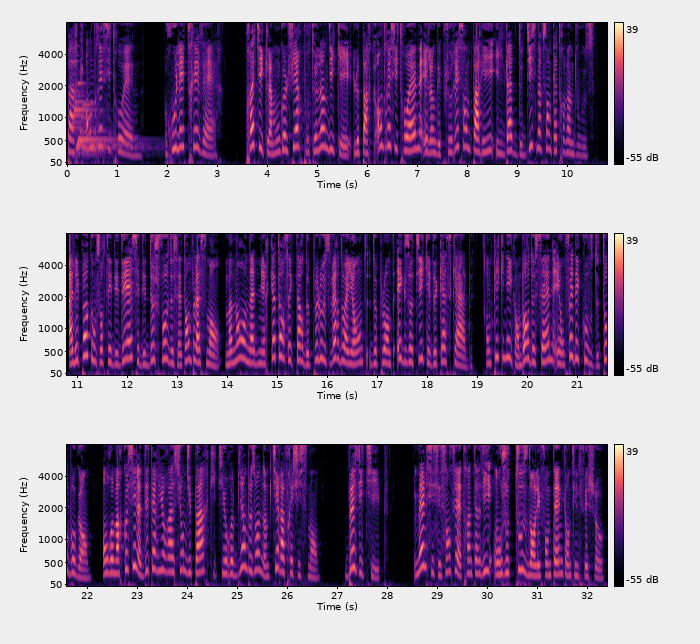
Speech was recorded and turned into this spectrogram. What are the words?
Parc André Citroën. Rouler très vert. Pratique la montgolfière pour te l'indiquer. Le parc André Citroën est l'un des plus récents de Paris, il date de 1992. À l'époque, on sortait des DS et des deux chevaux de cet emplacement. Maintenant, on admire 14 hectares de pelouse verdoyante, de plantes exotiques et de cascades. On pique-nique en bord de Seine et on fait des courses de toboggan. On remarque aussi la détérioration du parc qui aurait bien besoin d'un petit rafraîchissement. Buzzy Tip. Même si c'est censé être interdit, on joue tous dans les fontaines quand il fait chaud.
